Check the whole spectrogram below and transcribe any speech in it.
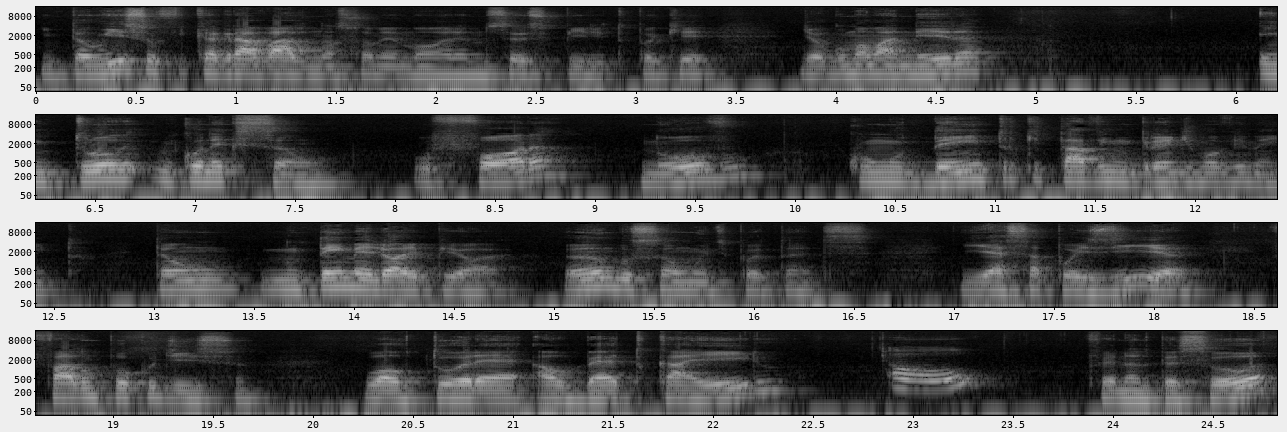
Então isso fica gravado na sua memória, no seu espírito, porque de alguma maneira entrou em conexão o fora novo com o dentro que estava em grande movimento. Então não tem melhor e pior, ambos são muito importantes. E essa poesia fala um pouco disso. O autor é Alberto Caeiro ou Fernando Pessoa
